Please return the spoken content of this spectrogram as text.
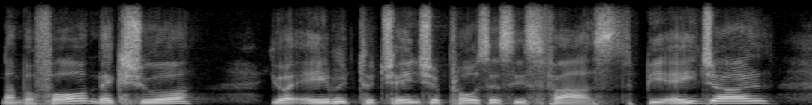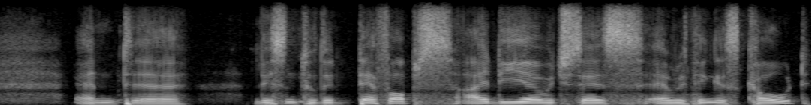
Number four, make sure you are able to change your processes fast. Be agile and uh, listen to the DevOps idea, which says everything is code.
